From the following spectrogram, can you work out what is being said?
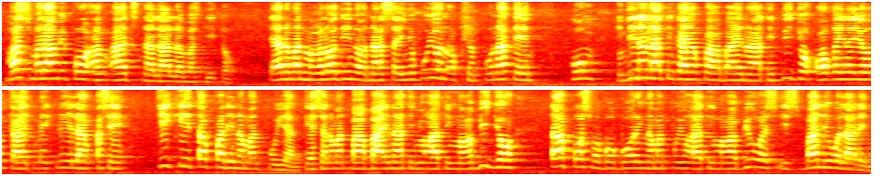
mas marami po ang ads na lalabas dito. Kaya naman mga lodi, no, nasa inyo po yun, option po natin, kung hindi na natin kayang pabayan ng ating video, okay na yon kahit may lang kasi kikita pa rin naman po yan. Kesa naman pabayan natin yung ating mga video, tapos maboboring naman po yung ating mga viewers is baliwala rin.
